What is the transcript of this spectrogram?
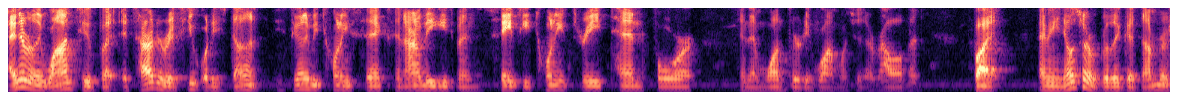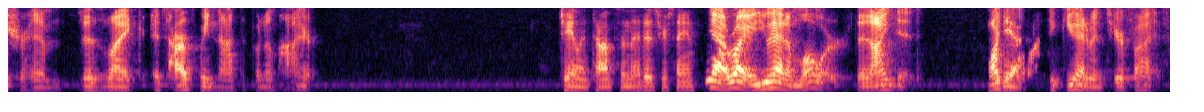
I didn't really want to, but it's hard to refute what he's done. He's going to be 26. In our league, he's been safety 23, 10, 4, and then 131, which is irrelevant. But I mean, those are really good numbers for him. It's like it's hard for me not to put him higher. Jalen Thompson, that is, you're saying? Yeah, right. And you had him lower than I did. Much yeah. lower. I think you had him in tier five.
